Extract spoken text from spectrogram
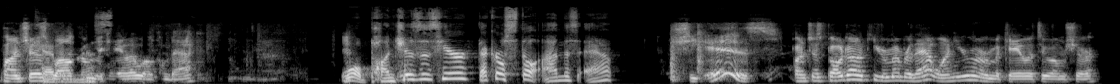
Punches, Kevin welcome, missed- Michaela, welcome back. Yeah. Whoa, Punches is here? That girl's still on this app? She is Punches Podunk. You remember that one? You remember Michaela too, I'm sure.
